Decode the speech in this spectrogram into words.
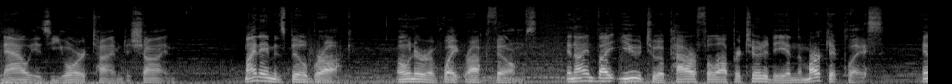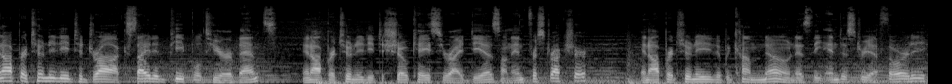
Now is your time to shine. My name is Bill Brock, owner of White Rock Films, and I invite you to a powerful opportunity in the marketplace an opportunity to draw excited people to your events, an opportunity to showcase your ideas on infrastructure, an opportunity to become known as the industry authority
